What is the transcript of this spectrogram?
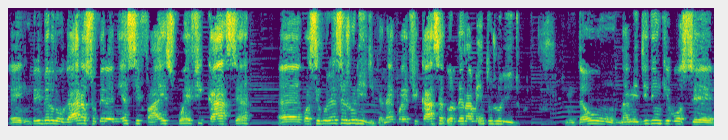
É, em primeiro lugar, a soberania se faz com a eficácia, é, com a segurança jurídica, né, com a eficácia do ordenamento jurídico. Então, na medida em que você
